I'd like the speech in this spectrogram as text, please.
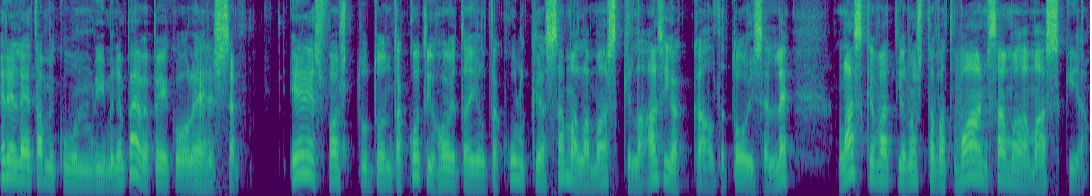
Edelleen tammikuun viimeinen päivä PK-lehdessä. Edesvastuutonta kotihoitajilta kulkea samalla maskilla asiakkaalta toiselle. Laskevat ja nostavat vaan samaa maskia.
